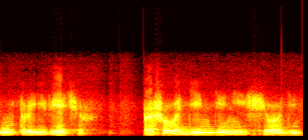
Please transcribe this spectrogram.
утро и вечер, прошел один день и еще один.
